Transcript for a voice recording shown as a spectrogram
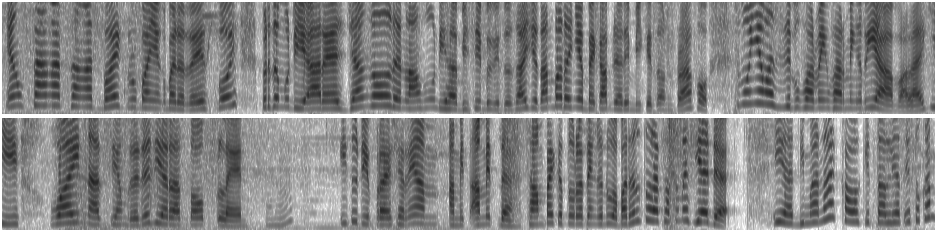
yang sangat-sangat baik rupanya kepada Race Boy bertemu di area jungle dan langsung dihabisi begitu saja tanpa adanya backup dari Bigeton Bravo. Semuanya masih sibuk farming-farming Ria apalagi Why Nuts yang berada di arah top lane. Mhm. Itu di pressure-nya am- amit-amit dah sampai ke turret yang kedua. Padahal turret satu masih ada. Iya, di mana kalau kita lihat itu kan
